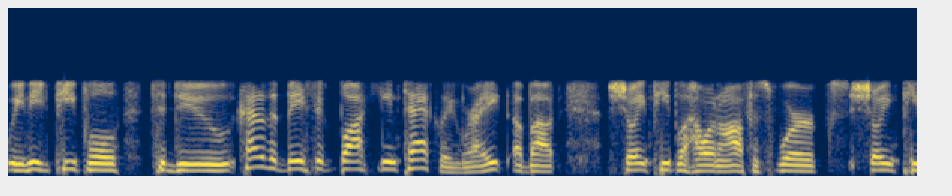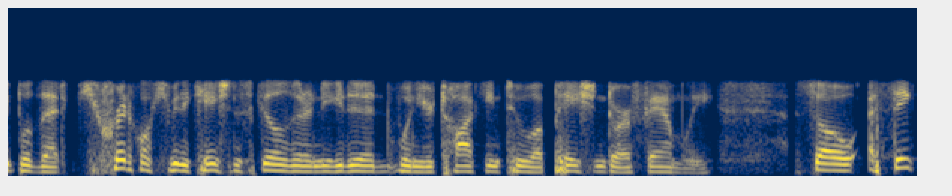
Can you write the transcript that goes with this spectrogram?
We need people to do kind of the basic blocking and tackling, right? About showing people how an office works, showing people that critical communication skills that are needed when you're talking to a patient or a family. So I think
